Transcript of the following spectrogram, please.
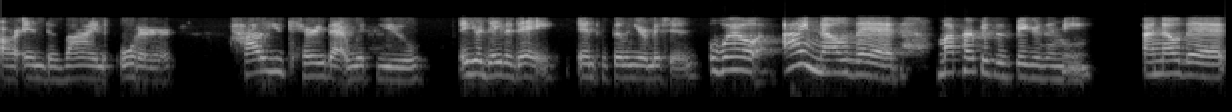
are in divine order. How do you carry that with you in your day to day in fulfilling your mission? Well, I know that my purpose is bigger than me. I know that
